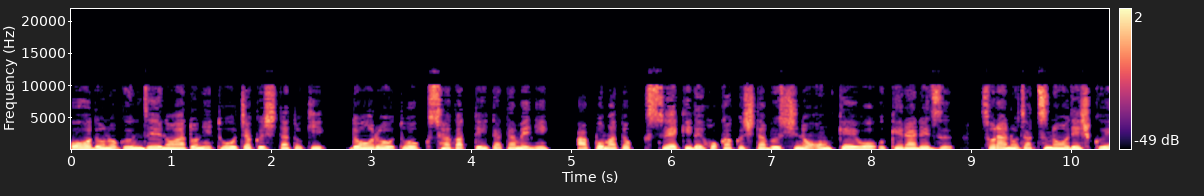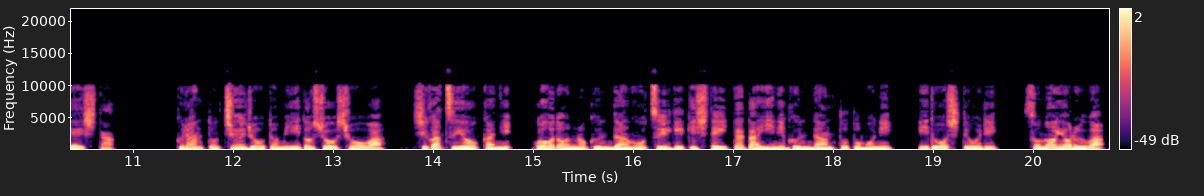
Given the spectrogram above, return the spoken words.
オードの軍勢の後に到着した時、道路を遠く下がっていたために、アポマトックス駅で捕獲した物資の恩恵を受けられず、空の雑能で宿営した。グラント中将とミード少将は、4月8日にゴードンの軍団を追撃していた第2軍団と共に移動しており、その夜は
